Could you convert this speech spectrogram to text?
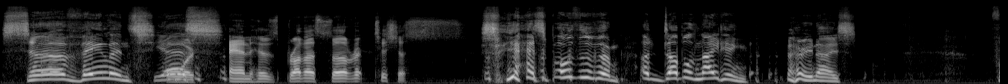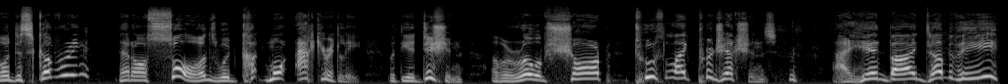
Surveillance. Yes. Or, and his brother Surreptitious. yes, both of them. A double knighting. Very nice. For discovering that our swords would cut more accurately with the addition of a row of sharp, tooth like projections, I hereby dub thee.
